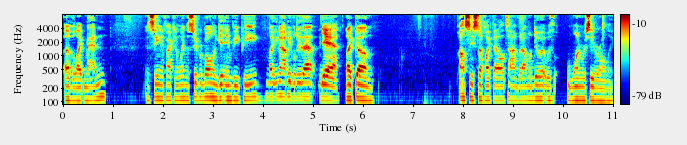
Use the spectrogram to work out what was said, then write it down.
of like Madden and seeing if I can win the Super Bowl and get MVP. Like you know how people do that. Yeah. Like um, I'll see stuff like that all the time, but I'm gonna do it with one receiver only.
